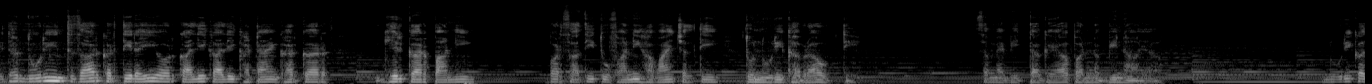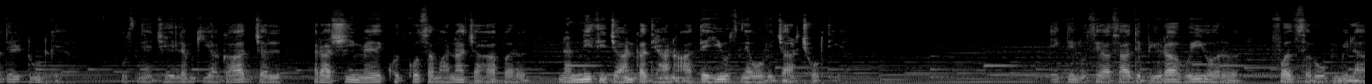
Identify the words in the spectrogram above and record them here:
इधर नूरी इंतज़ार करती रही और काली काली घटाएँ घर कर घिर कर पानी, बरसाती तूफानी हवाएँ चलती तो नूरी घबरा उठती। समय बीतता गया पर नब्बी ना आया। नूरी का दिल टूट गया। उसने झेलम की अगाध जल राशि में खुद को समाना चाहा पर नन्ही सी जान का ध्यान आते ही उसने वो विचार छोड़ दिया। एक दिन उसे असाध्य पीड़ा हुई और फलस्वरूप मिला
